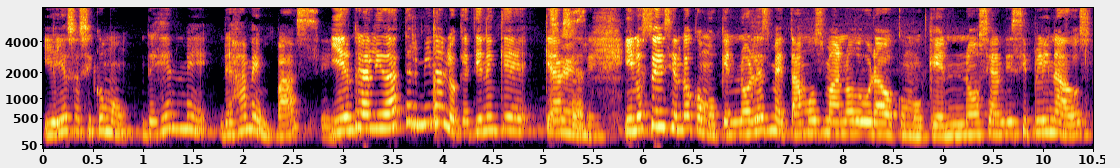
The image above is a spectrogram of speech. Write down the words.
ellos así como, déjenme, déjame en paz. Y en realidad terminan lo que tienen que, hacer. Y no estoy diciendo como que no les metamos mano dura o como que no sean disciplinados,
